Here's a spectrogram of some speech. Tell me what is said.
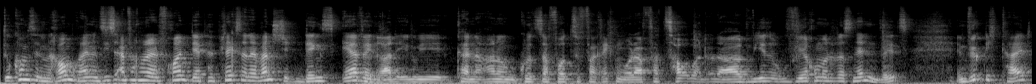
du kommst in den Raum rein und siehst einfach nur deinen Freund, der perplex an der Wand steht und denkst, er wäre gerade irgendwie, keine Ahnung, kurz davor zu verrecken oder verzaubert oder wie, wie auch immer du das nennen willst. In Wirklichkeit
